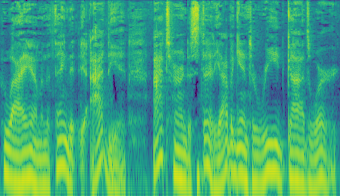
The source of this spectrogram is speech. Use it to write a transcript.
who I am. And the thing that I did, I turned to study. I began to read God's word.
